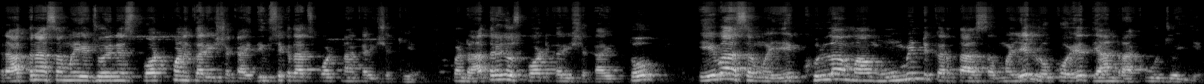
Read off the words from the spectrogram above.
રાતના સમયે જોઈને સ્પોટ પણ કરી શકાય. દિવસે કદાચ સ્પોટ ના કરી શકીએ. પણ રાત્રે જો સ્પોટ કરી શકાય તો એવા સમયે ખુલ્લામાં મુવમેન્ટ કરતા સમયે લોકોએ ધ્યાન રાખવું જોઈએ.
